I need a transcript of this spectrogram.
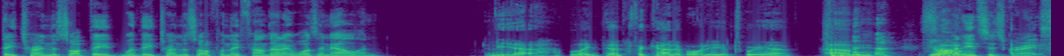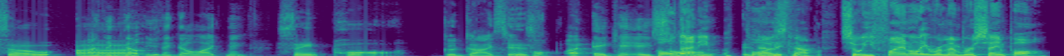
they turned this off. They when they turned this off when they found out I wasn't Ellen. yeah, like that's the kind of audience we have. Um, Your so, audience is great. So I think uh, they'll. You think they'll like me? Saint Paul. Good guy, St. Is- Paul, uh, aka Saul. Hold on. He, Is pause the there. cap- So he finally remembers St. Paul.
